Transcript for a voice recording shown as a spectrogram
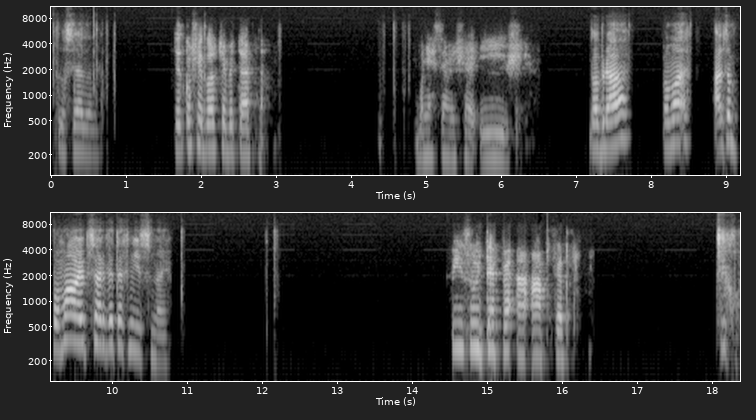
Plus jeden. Tylko się do ciebie tepnę. Bo nie chce mi się iść. Dobra. Po ma- ale to po małej przerwie technicznej. Wpisuj TPA accept. Cicho.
